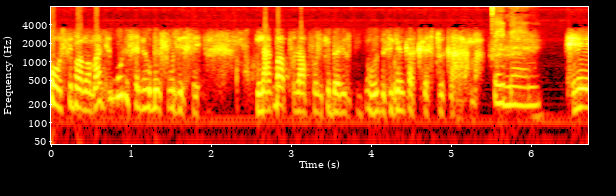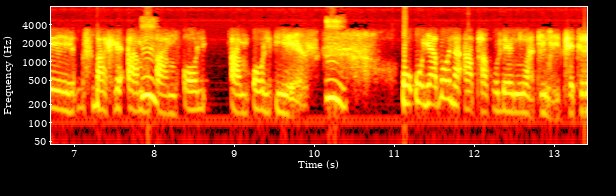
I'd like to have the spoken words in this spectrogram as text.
Nkosi mama mandibulise ke ubefundisi nakubaphulaphuli ke bezingeni kaKristu igama. Amen. Hey sibahle am am all am all ears. Mm. U- uyabona apha kule ncwadi ndiphethe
